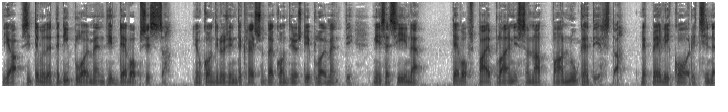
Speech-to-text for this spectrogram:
Ja sitten kun teette deploymentin DevOpsissa, niin Continuous Integration tai Continuous Deploymentti, niin se siinä DevOps Pipelineissa nappaa Nuketista ne pelikoodit sinne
